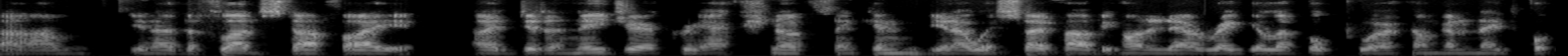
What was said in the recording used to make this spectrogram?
um, you know, the flood stuff, I I did a knee jerk reaction of thinking, you know, we're so far behind in our regular booked work. I'm going to need to put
